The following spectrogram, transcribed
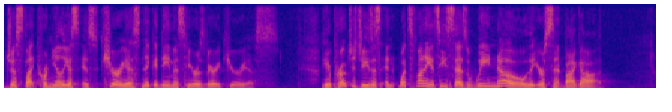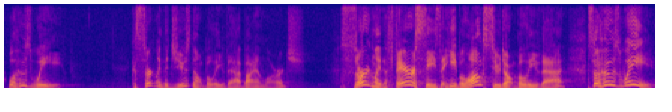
Just like Cornelius is curious, Nicodemus here is very curious. He approaches Jesus, and what's funny is he says, We know that you're sent by God. Well, who's we? Because certainly the Jews don't believe that by and large. Certainly the Pharisees that he belongs to don't believe that. So who's we?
